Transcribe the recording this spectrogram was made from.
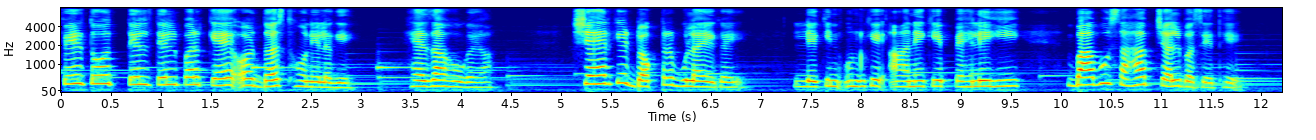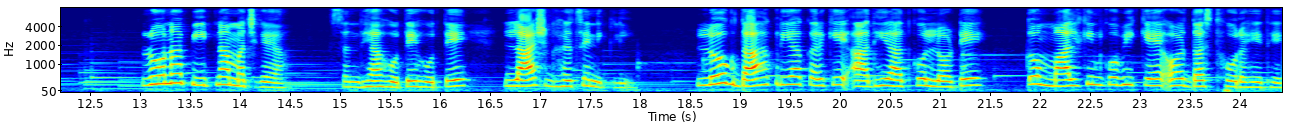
फिर तो तिल तिल पर कै और दस्त होने लगे। हैजा हो गया। शहर के डॉक्टर बुलाए गए, लेकिन उनके आने के पहले ही बाबू साहब चल बसे थे। रोना पीटना मच गया। संध्या होते होते लाश घर से निकली। लोग दाह क्रिया करके आधी रात को लौटे तो मालकिन को भी कै और दस्त हो रहे थे।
